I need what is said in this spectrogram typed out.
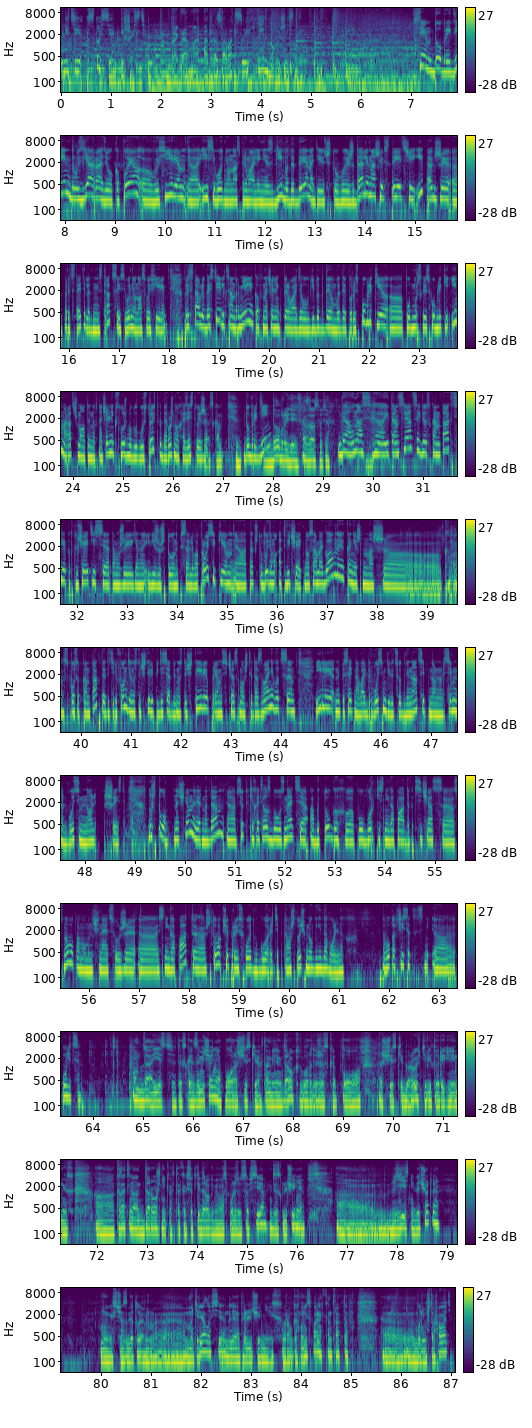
Unity 107 и 6. Программа о трансформации и новой жизни. Всем добрый день, друзья, радио КП э, в эфире. Э, и сегодня у нас прямая линия с ГИБДД. Надеюсь, что вы ждали нашей встречи. И также э, представитель администрации сегодня у нас в эфире. Представлю гостей. Александр Мельников, начальник первого отдела ГИБДД МВД по республике, по Удмуртской республике. И Марат Чмалтынов, начальник службы благоустройства и дорожного хозяйства Ижевска. Добрый день. Добрый день. Здравствуйте. Да, у нас и трансляция идет ВКонтакте. Подключайтесь. Там уже я вижу, что написали вопросики. Так что будем отвечать. Но самое главное, главный, конечно, наш э, способ контакта – это телефон 94 50 94. Прямо сейчас можете дозваниваться или написать на Viber 8 912 007 08 06. Ну что, начнем, наверное, да? Э, Все-таки хотелось бы узнать об итогах э, по уборке снегопада. Вот сейчас снова, по-моему, начинается уже снегопад. Что вообще происходит в городе? Потому что очень много недовольных того, как чистят улицы. Ну, да, есть, так сказать, замечания по расчистке автомобильных дорог города Ижевска, по расчистке дворовых территорий и иных. А, касательно дорожников, так как все-таки дорогами воспользуются все, без исключения, а, есть недочеты, мы сейчас готовим э, материалы все для привлечения их в рамках муниципальных контрактов. Э, будем штрафовать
